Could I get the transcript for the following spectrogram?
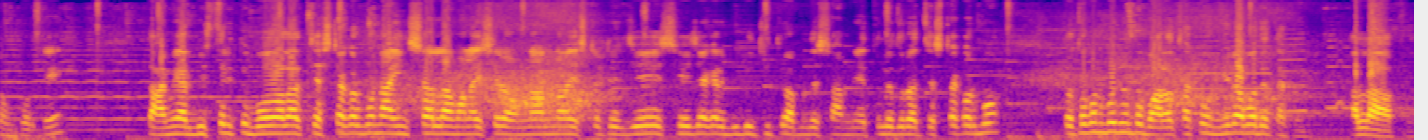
সম্পর্কে। তা আমি আর বিস্তারিত বলার চেষ্টা করব না। ইনশাল্লাহ মালয়েশিয়ার অন্যান্য স্টেটে যে সেই জায়গার ভিডিও চিত্র আপনাদের সামনে তুলে ধরার চেষ্টা করব। ততক্ষণ পর্যন্ত ভালো থাকুন নিরাপদে থাকুন। আল্লাহ হাফেজ।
